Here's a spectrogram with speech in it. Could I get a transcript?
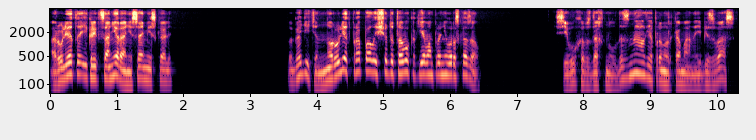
А рулета и коллекционера они сами искали. Погодите, но рулет пропал еще до того, как я вам про него рассказал. Сивуха вздохнул. «Да знал я про наркомана и без вас.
